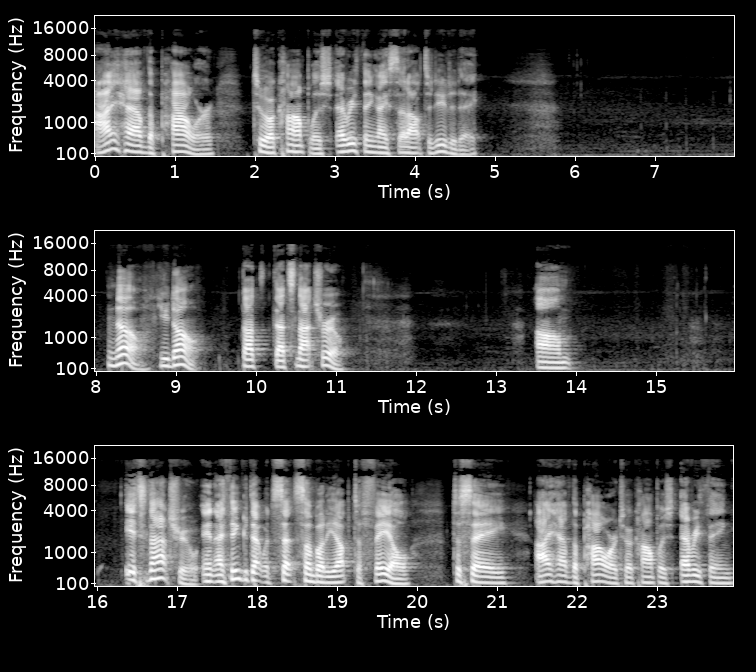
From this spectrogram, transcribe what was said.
I have the power to accomplish everything I set out to do today. No, you don't. That's that's not true. Um, it's not true, and I think that would set somebody up to fail to say, "I have the power to accomplish everything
